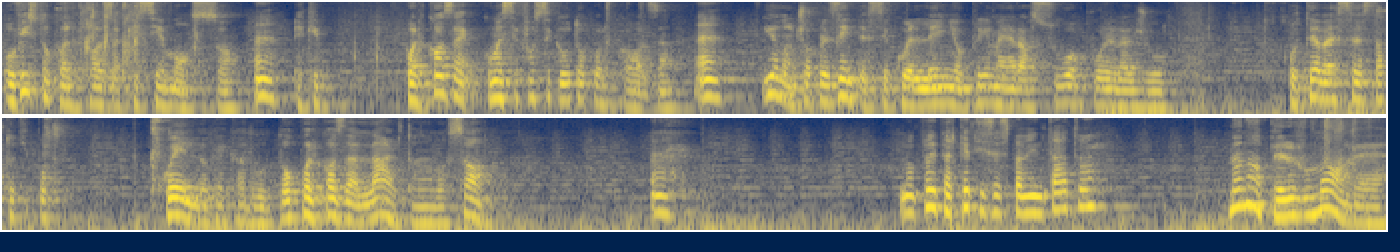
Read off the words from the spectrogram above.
Ho visto qualcosa che si è mosso. Eh. E che qualcosa è come se fosse caduto qualcosa. Eh. Io non ho presente se quel legno prima era su oppure era giù. Poteva essere stato tipo quello che è caduto, o qualcosa dall'alto, non lo so. Ma poi perché ti sei spaventato? No, no, per il rumore.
